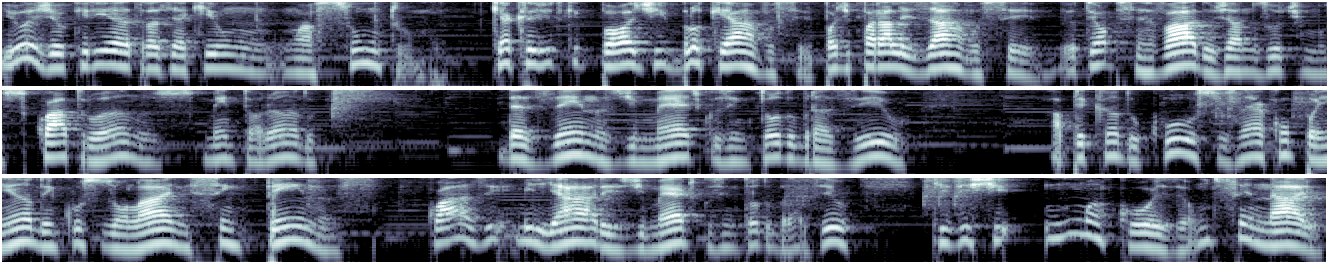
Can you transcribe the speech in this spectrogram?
E hoje eu queria trazer aqui um, um assunto que acredito que pode bloquear você, pode paralisar você. Eu tenho observado já nos últimos quatro anos, mentorando dezenas de médicos em todo o Brasil, aplicando cursos, né, acompanhando em cursos online centenas, quase milhares de médicos em todo o Brasil, que existe uma coisa, um cenário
